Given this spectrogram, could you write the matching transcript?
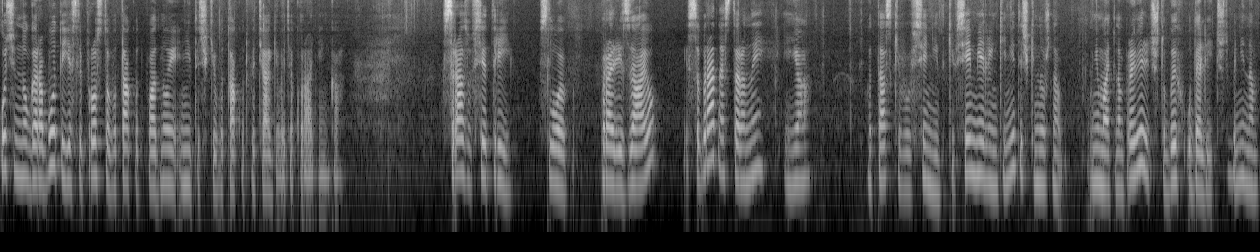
очень много работы, если просто вот так вот по одной ниточке вот так вот вытягивать аккуратненько. Сразу все три слоя прорезаю И с обратной стороны я вытаскиваю все нитки. Все меленькие ниточки нужно внимательно проверить, чтобы их удалить, чтобы они нам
